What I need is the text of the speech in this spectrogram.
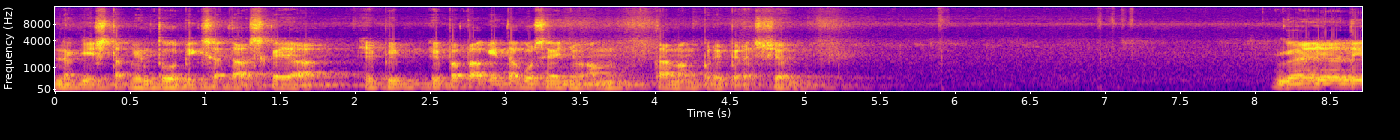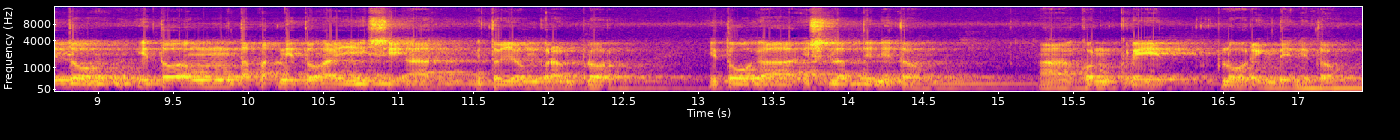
nag stack yung tubig sa taas. Kaya ipi- ipapakita ko sa inyo ang tamang preparasyon. Gaya dito, ito ang tapat nito ay CR. Ito yung ground floor. Ito ah, slab din ito. Ah, concrete flooring din ito.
